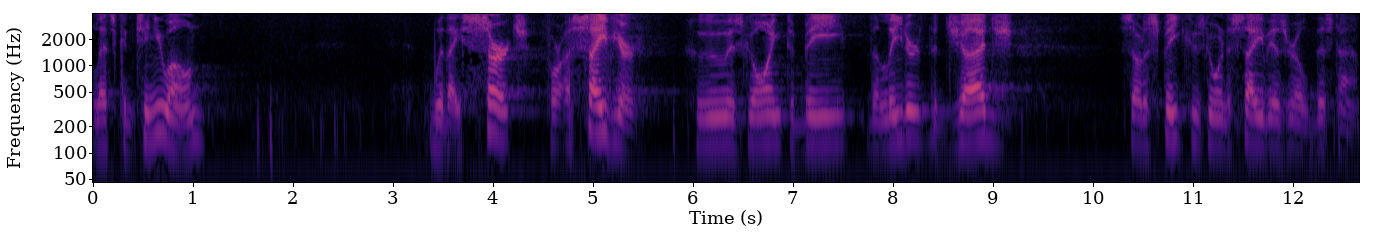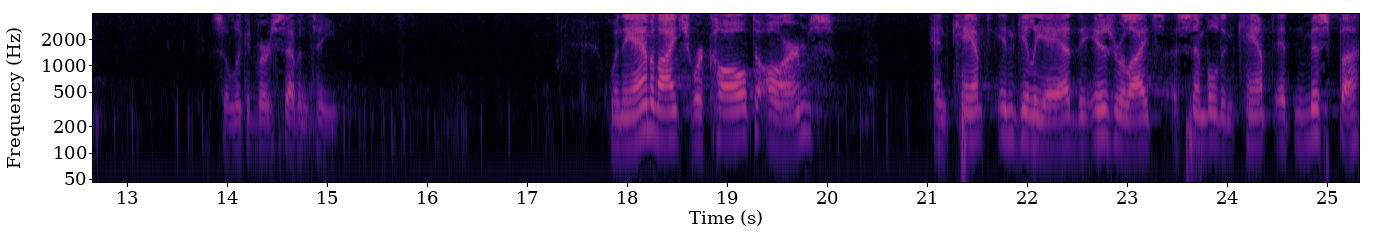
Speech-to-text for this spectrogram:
let's continue on with a search for a savior who is going to be the leader, the judge, so to speak, who's going to save Israel this time. So look at verse 17. When the Ammonites were called to arms and camped in Gilead, the Israelites assembled and camped at Mizpah.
